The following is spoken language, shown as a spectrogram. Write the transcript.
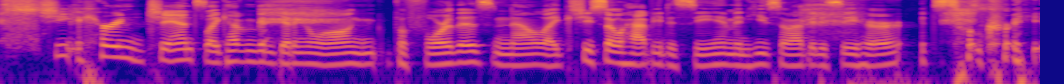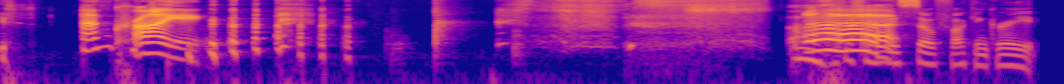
she her and Chance like haven't been getting along before this and now like she's so happy to see him and he's so happy to see her. It's so great. I'm crying. Oh, this movie's so fucking great.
